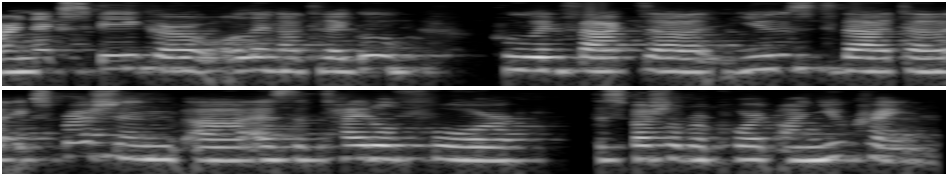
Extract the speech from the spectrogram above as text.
our next speaker, Olena Tregub, who in fact uh, used that uh, expression uh, as the title for the special report on Ukraine.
